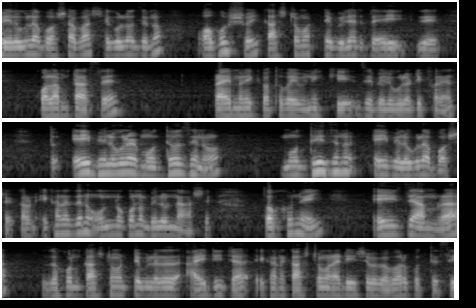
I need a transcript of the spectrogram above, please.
ভ্যালুগুলো বসাবা, সেগুলো যেন অবশ্যই কাস্টমার টেবিলের যে এই যে কলামটা আছে প্রাইমারি কি অথবা ইউনিক কি যে ভ্যালুগুলো ডিফারেন্স তো এই ভ্যালুগুলোর মধ্যেও যেন, মধ্যেই যেন এই ভ্যালুগুলো বসে। কারণ এখানে যেন অন্য কোনো ভ্যালু না আসে। তখনই এই যে আমরা যখন কাস্টমার টেবিলের আইডিটা এখানে কাস্টমার আইডি হিসেবে ব্যবহার করতেছি,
